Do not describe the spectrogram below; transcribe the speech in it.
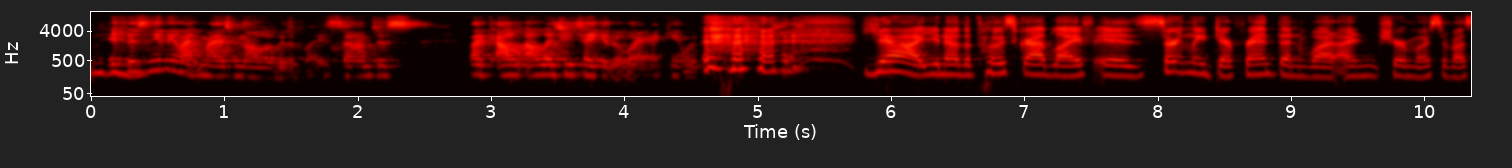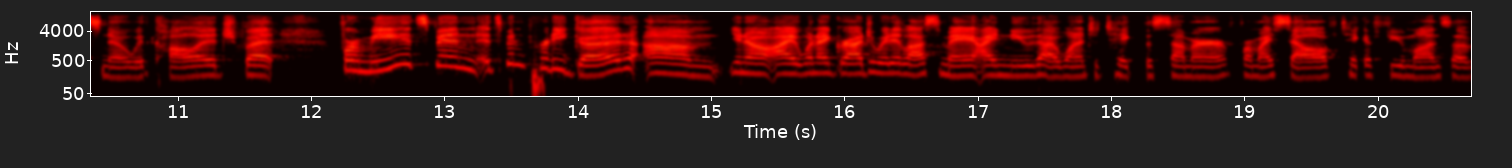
Mm-hmm. If it's mm-hmm. anything like mine, it's been all over the place. So I'm just like I'll I'll let you take it away. I can't wait. yeah, you know the post grad life is certainly different than what I'm sure most of us know with college, but for me it's been it's been pretty good um you know i when i graduated last may i knew that i wanted to take the summer for myself take a few months of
